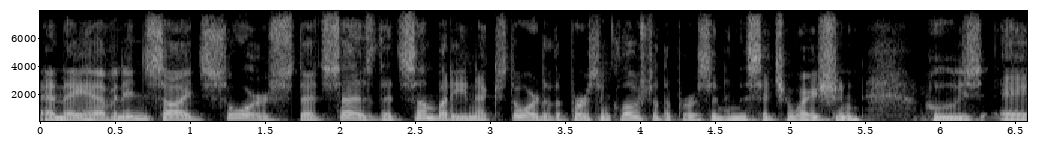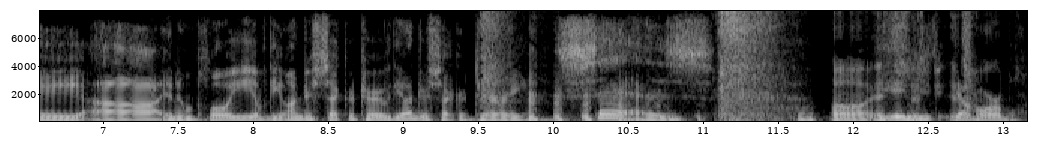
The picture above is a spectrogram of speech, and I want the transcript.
And they have an inside source that says that somebody next door to the person close to the person in the situation, who's a uh, an employee of the undersecretary of the undersecretary, says, "Oh, it's just, it's you know, horrible."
